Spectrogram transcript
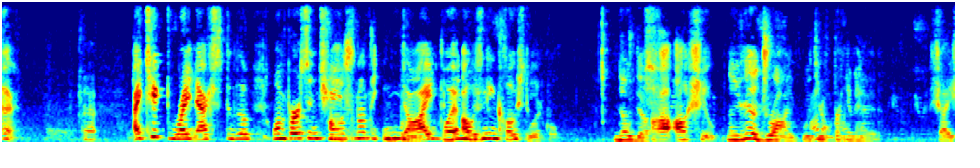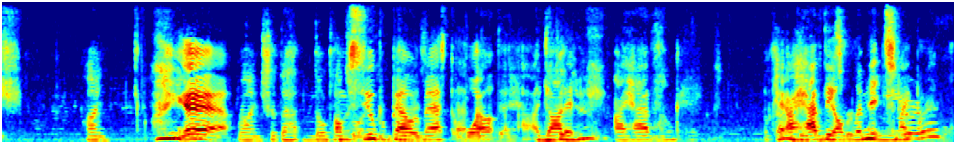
uh, I kicked right next to the one person. She Oh, it's not the Uber, died, but I wasn't even close to her. No, duh. I'll, I'll shoot. No, you're gonna drive with I your freaking head. Shish. Ryan, yeah. Ryan, shut the hell. Don't talk I'm a so loud. You're superpower master. Uh, What uh, I got it. I have. Okay. Okay, I have the unlimited sniper rifle.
